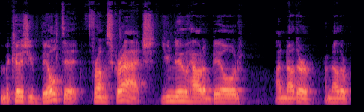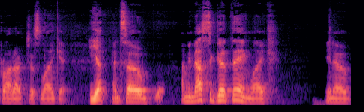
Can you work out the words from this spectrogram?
and because you built it from scratch, you knew how to build another another product just like it. Yep. And so, I mean, that's a good thing. Like, you know,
